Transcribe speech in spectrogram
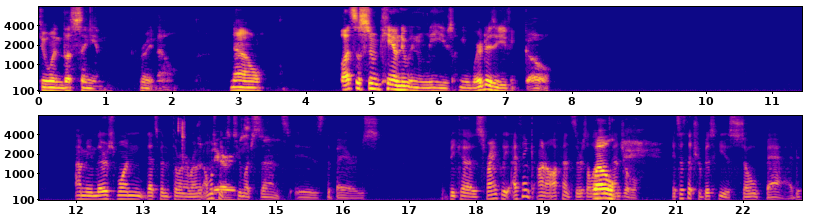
doing the same right now. Now, let's assume Cam Newton leaves. I mean, where does he even go? I mean, there's one that's been thrown around that almost Bears. makes too much sense is the Bears. Because frankly, I think on offense there's a lot Well- of potential. It's just that Trubisky is so bad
